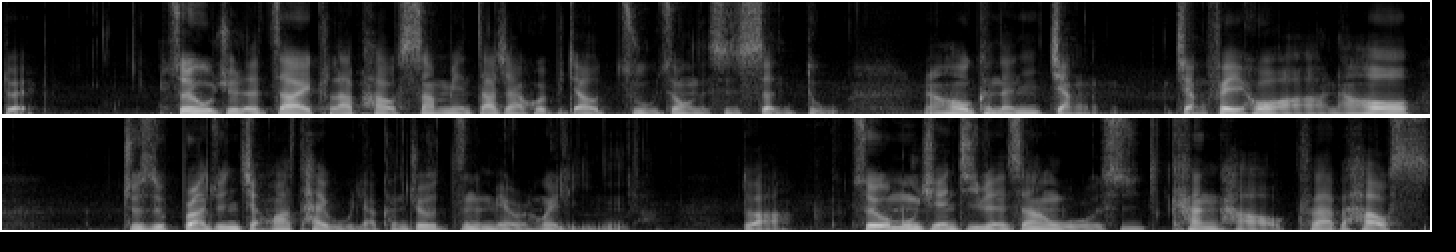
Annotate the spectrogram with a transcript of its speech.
对，所以我觉得在 Clubhouse 上面，大家会比较注重的是深度，然后可能你讲讲废话啊，然后就是不然就你讲话太无聊，可能就真的没有人会理你了，对吧？所以我目前基本上我是看好 Clubhouse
